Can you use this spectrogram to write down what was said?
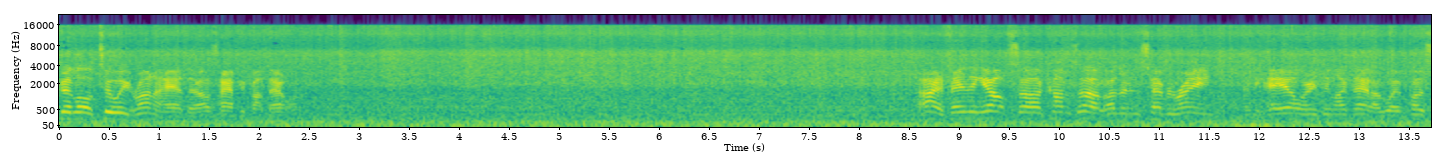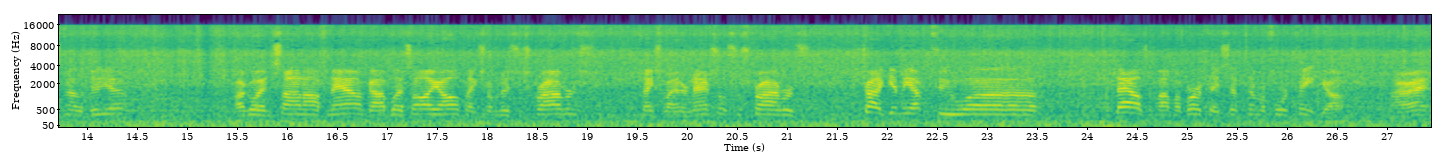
Good little two week run I had there. I was happy about that one. Alright, if anything else uh, comes up other than this heavy rain, any hail or anything like that, I'll go ahead and post another video. I'll go ahead and sign off now. God bless all y'all. Thanks for my new subscribers. Thanks to my international subscribers. Try to get me up to uh, thousand by my birthday, September 14th, y'all. All right.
